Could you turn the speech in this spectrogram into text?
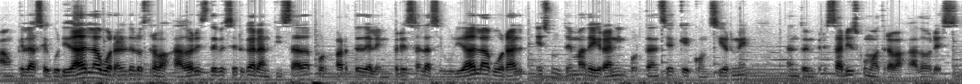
Aunque la seguridad laboral de los trabajadores debe ser garantizada por parte de la empresa, la seguridad laboral es un tema de gran importancia que concierne tanto a empresarios como a trabajadores.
